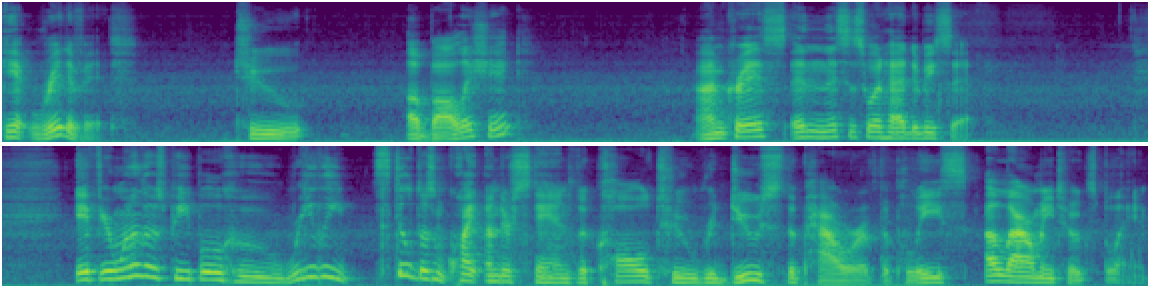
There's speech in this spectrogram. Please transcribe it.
get rid of it, to abolish it. I'm Chris, and this is what had to be said. If you're one of those people who really still doesn't quite understand the call to reduce the power of the police, allow me to explain.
